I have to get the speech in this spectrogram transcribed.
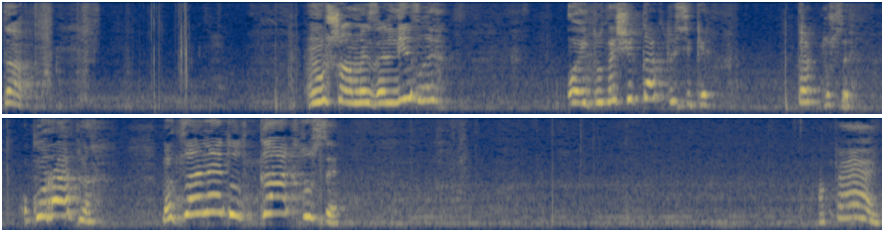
Так. Ну що, ми залізли. Ой, тут ще кактусики. Кактуси. Акуратно. Пацани, тут кактуси. Окей.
